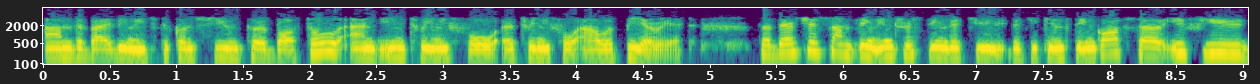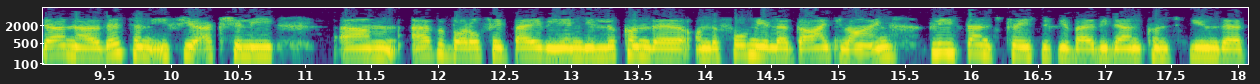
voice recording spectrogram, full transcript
um, the baby needs to consume per bottle and in 24 a 24 hour period. So that's just something interesting that you that you can think of. So if you don't know this, and if you actually um, have a bottle fed baby and you look on the on the formula guideline, please don't stress if your baby don't consume that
